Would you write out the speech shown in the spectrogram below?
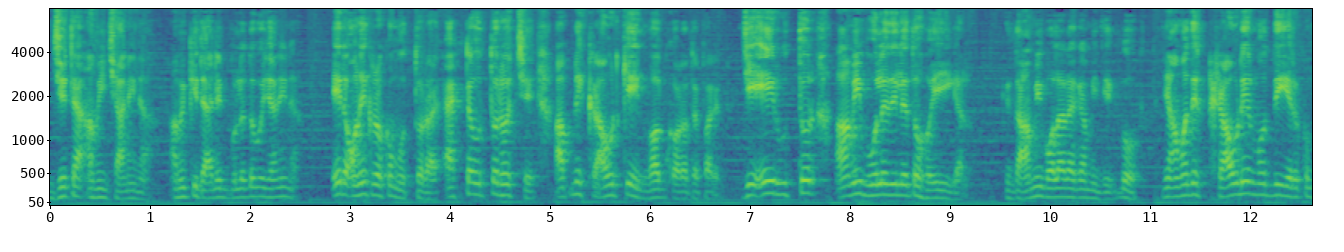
যেটা আমি জানি না। আমি কি ডাইরেক্ট বলে দেবো জানি না? এর অনেক রকম উত্তর হয়। একটা উত্তর হচ্ছে, আপনি ক্রাউডকে ইনভলভ করাতে পারেন। যে, এর উত্তর আমি বলে দিলে তো হয়েই গেল। কিন্তু আমি বলার আগে আমি দেখব যে আমাদের ক্রাউডের মধ্যে এরকম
